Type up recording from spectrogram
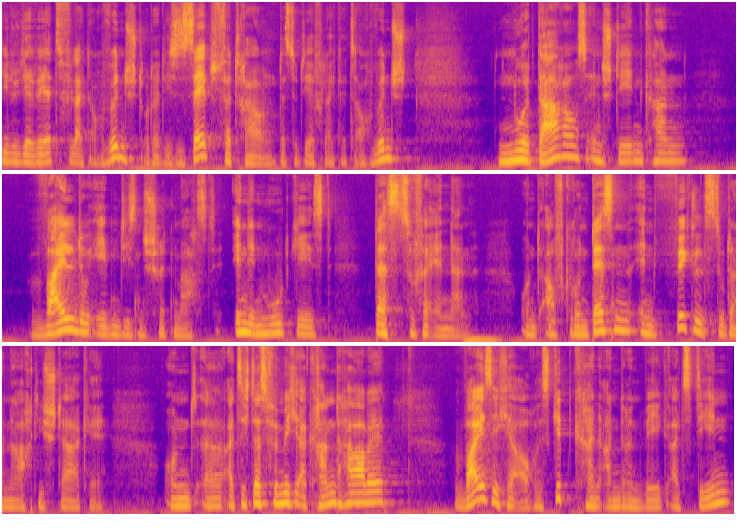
die du dir jetzt vielleicht auch wünschst, oder dieses Selbstvertrauen, das du dir vielleicht jetzt auch wünschst, nur daraus entstehen kann, weil du eben diesen Schritt machst, in den Mut gehst, das zu verändern. Und aufgrund dessen entwickelst du danach die Stärke. Und äh, als ich das für mich erkannt habe, weiß ich ja auch, es gibt keinen anderen Weg als den,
